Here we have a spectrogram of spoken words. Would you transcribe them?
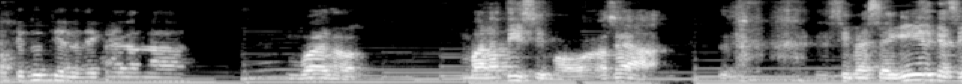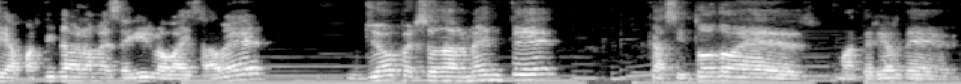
El que tú tienes de cara... Bueno, baratísimo. O sea, si me seguís, que si a partir de ahora me seguís lo vais a ver. Yo personalmente casi todo es material de,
